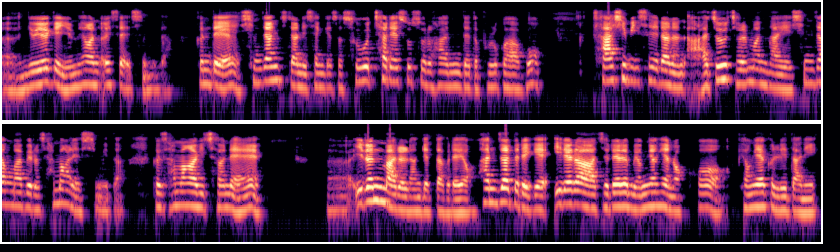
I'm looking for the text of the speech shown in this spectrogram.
어, 뉴욕의 유명한 의사였습니다. 근데 심장질환이 생겨서 수차례 수술을 하는데도 불구하고 42세라는 아주 젊은 나이에 심장마비로 사망을 했습니다. 그 사망하기 전에 어, 이런 말을 남겼다 그래요. 환자들에게 이래라 저래라 명령해 놓고 병에 걸리다니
